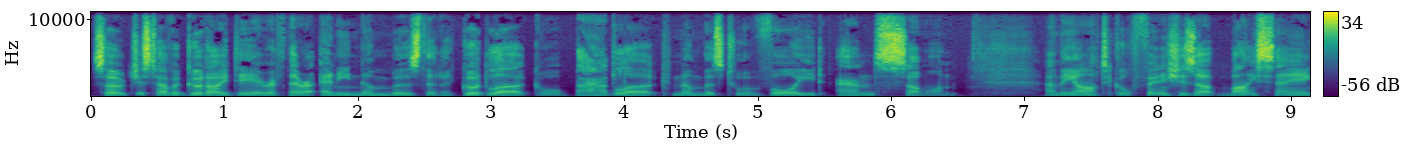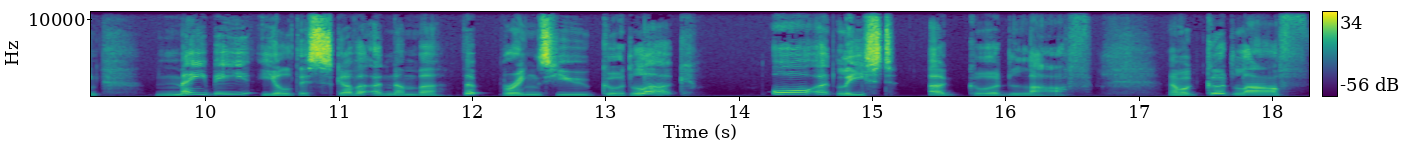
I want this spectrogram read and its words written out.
So just have a good idea if there are any numbers that are good luck or bad luck, numbers to avoid, and so on. And the article finishes up by saying, maybe you'll discover a number that brings you good luck, or at least a good laugh. Now, a good laugh,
